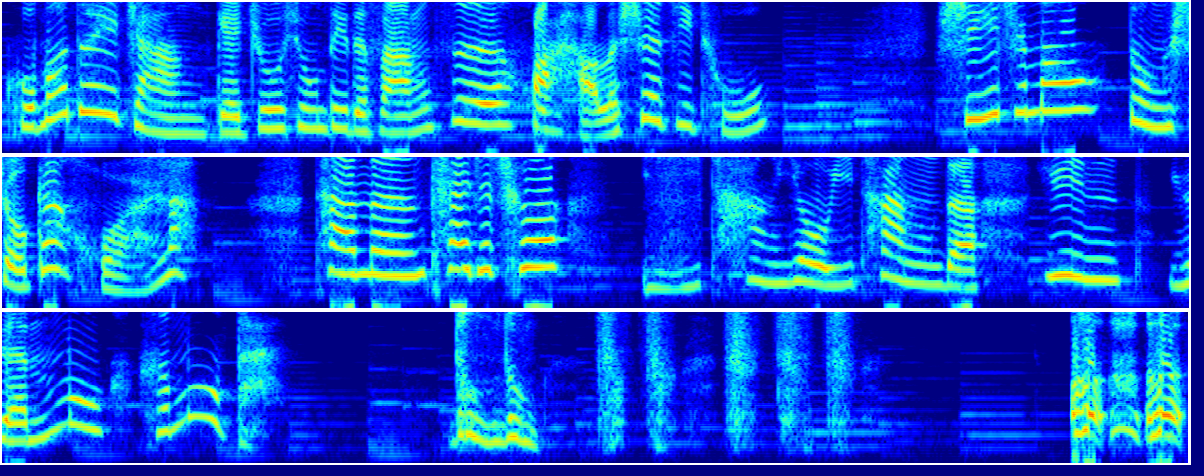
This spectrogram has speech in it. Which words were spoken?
虎猫队长给猪兄弟的房子画好了设计图，十一只猫动手干活了。他们开着车，一趟又一趟的运原木和木板，咚咚，呲呲。呃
